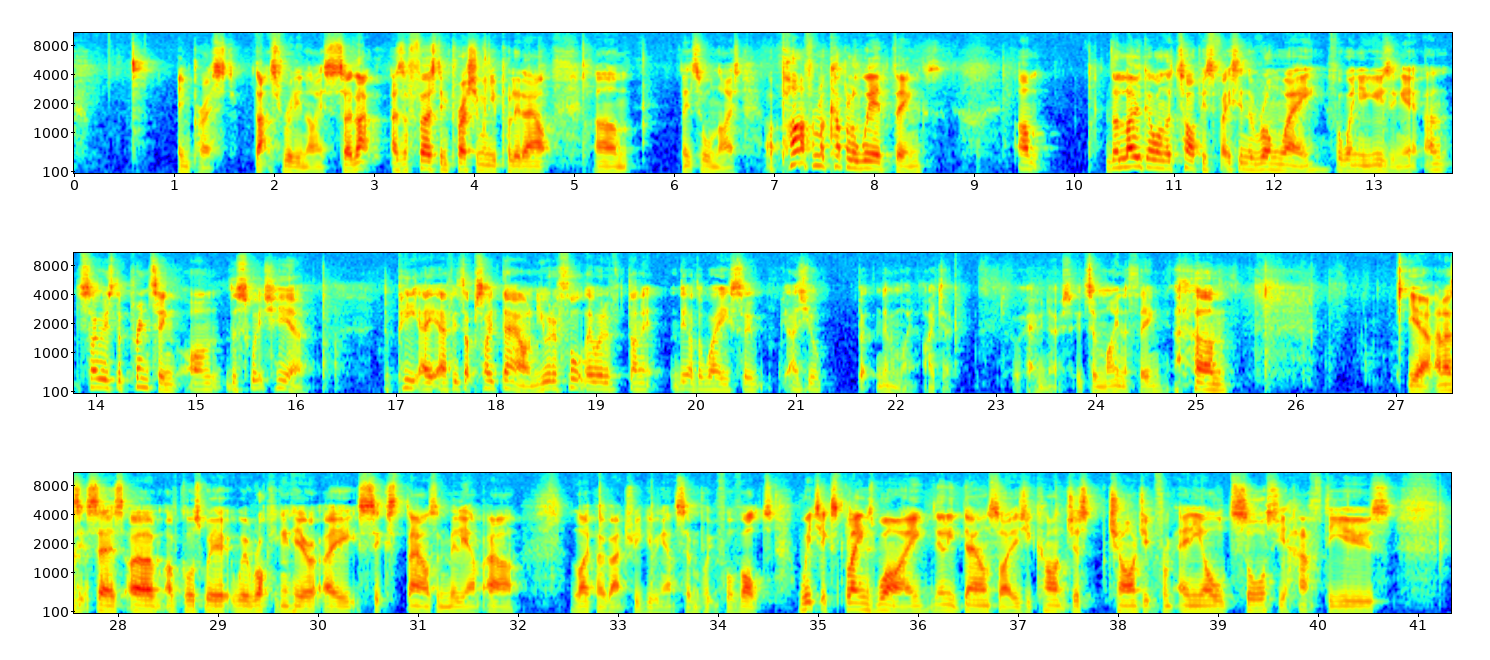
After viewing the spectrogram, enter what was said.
Impressed. That's really nice. So that, as a first impression when you pull it out, um, it's all nice. Apart from a couple of weird things, um, the logo on the top is facing the wrong way for when you're using it, and so is the printing on the switch here the PAF is upside down. You would have thought they would have done it the other way. So as you're, but never mind. I don't. Who knows? It's a minor thing. um, yeah, and as it says, um, of course, we're we're rocking in here a 6,000 milliamp hour LiPo battery giving out 7.4 volts, which explains why the only downside is you can't just charge it from any old source. You have to use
